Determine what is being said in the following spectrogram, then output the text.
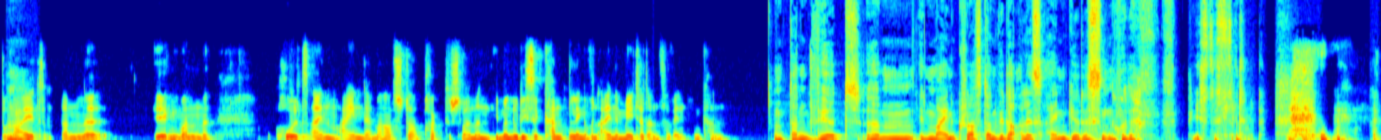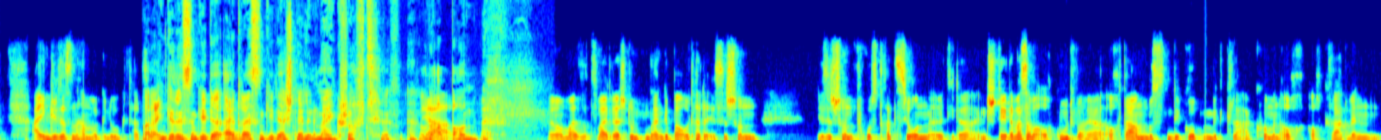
breit. Mhm. Dann äh, irgendwann holt es einem ein, der Maßstab praktisch, weil man immer nur diese Kantenlänge von einem Meter dann verwenden kann. Und dann wird ähm, in Minecraft dann wieder alles eingerissen, oder wie ist das denn? eingerissen haben wir genug tatsächlich. eingerissen geht ja, einreißen geht ja schnell in Minecraft. oder ja, abbauen. Wenn man mal so zwei, drei Stunden dran gebaut hat, ist es schon ist es schon Frustration, äh, die da entsteht. Was aber auch gut war, ja. Auch da mussten die Gruppen mit klarkommen, auch, auch gerade wenn,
